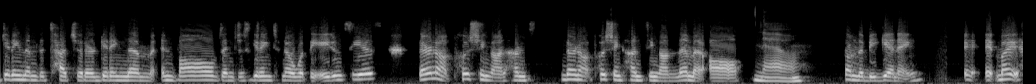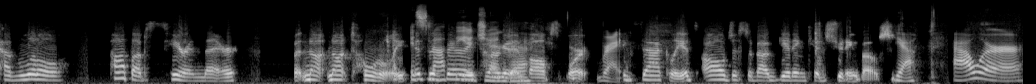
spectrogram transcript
getting them to touch it or getting them involved and just getting to know what the agency is they're not pushing on hunt they're not pushing hunting on them at all No. from the beginning it, it might have little pop-ups here and there but not not totally It's a not the very target agenda. involved sport Right. exactly it's all just about getting kids shooting bows Yeah. Our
